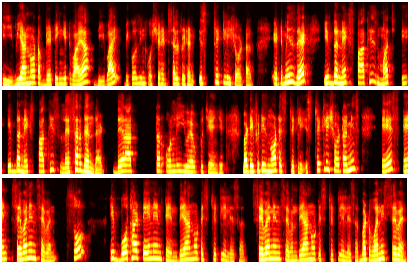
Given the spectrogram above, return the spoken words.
E. We are not updating it via D. Why? Because in question itself written is strictly shorter. It means that if the next path is much, if the next path is lesser than that, there are only you have to change it. But if it is not strictly, strictly shorter means S and 7 and 7. So if both are 10 and 10 they are not strictly lesser. 7 and 7 they are not strictly lesser. But one is 7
